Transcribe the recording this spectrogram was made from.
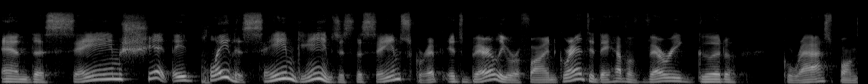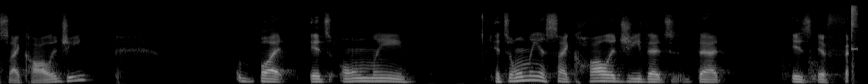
And the same shit, they play the same games. It's the same script. It's barely refined. Granted, they have a very good grasp on psychology, but it's only it's only a psychology that's that is effective.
